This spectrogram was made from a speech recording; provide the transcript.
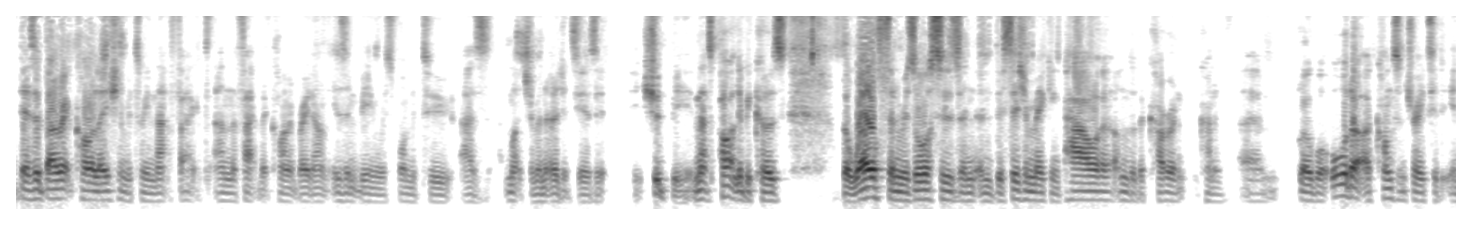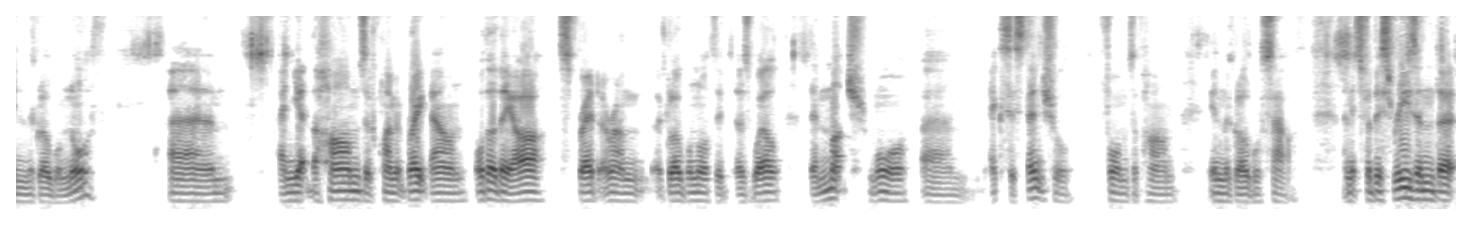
there's a direct correlation between that fact and the fact that climate breakdown isn't being responded to as much of an urgency as it, it should be. And that's partly because the wealth and resources and, and decision-making power under the current kind of um, global order are concentrated in the global north. Um, and yet the harms of climate breakdown, although they are spread around the global north as well, they're much more um, existential forms of harm in the global south. And it's for this reason that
